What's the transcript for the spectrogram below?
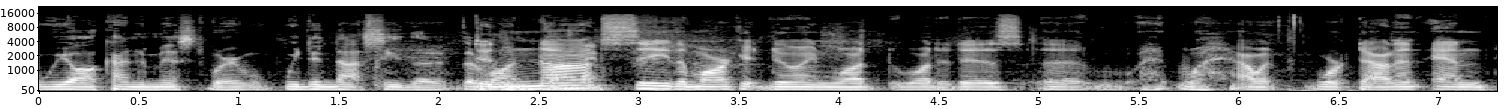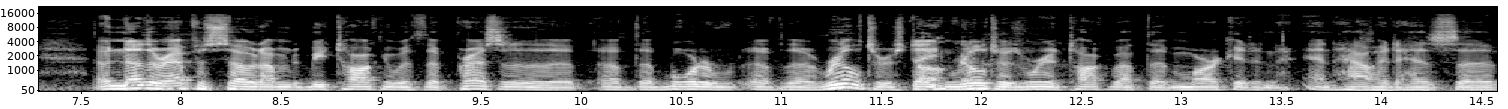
we all kind of missed where we did not see the the did run not coming. see the market doing what, what it is, uh, how it worked out. And, and another episode, I'm going to be talking with the president of the, of the board of, of the realtors, Dayton Okay. Realtors. We're going to talk about the market and, and how it has, uh,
